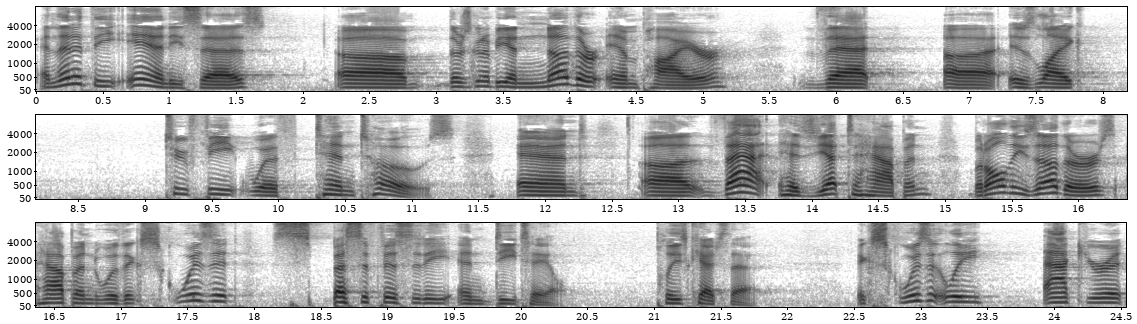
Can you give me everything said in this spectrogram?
And then at the end, he says, uh, there's going to be another empire that uh, is like two feet with ten toes. And uh, that has yet to happen, but all these others happened with exquisite specificity and detail. Please catch that. Exquisitely accurate,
